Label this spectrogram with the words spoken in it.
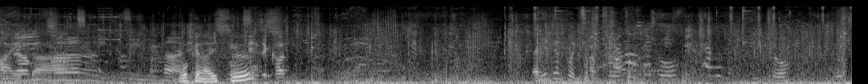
마이가. 오케이 나이스 겐지 컷나 1등폭 23초. 2초. 2초. 1초.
